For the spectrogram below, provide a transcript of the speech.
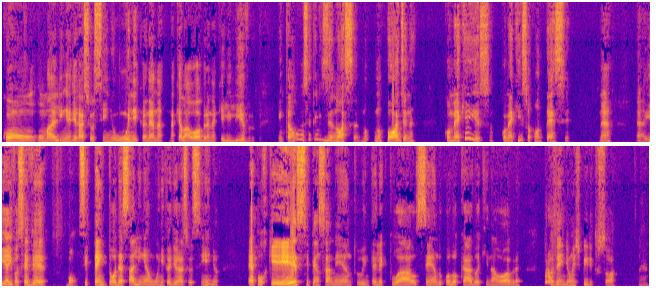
com uma linha de raciocínio única né, na, naquela obra, naquele livro. Então você tem que dizer, nossa, não, não pode, né? Como é que é isso? Como é que isso acontece? Né? É, e aí você vê, Bom, se tem toda essa linha única de raciocínio, é porque esse pensamento intelectual sendo colocado aqui na obra provém de um espírito só, né?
